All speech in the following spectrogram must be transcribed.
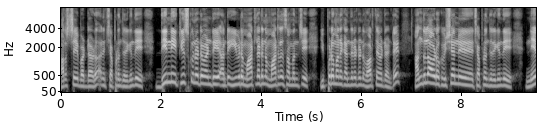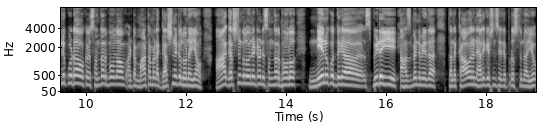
అరెస్ట్ చేయబడ్డాడు అని చెప్పారు చెప్పడం జరిగింది. దీన్ని తీసుకున్నటువంటి అంటే ఈవిడ మాట్లాడిన మాటలకు సంబంధించి ఇప్పుడు మనకు అందినటువంటి వార్త ఏమిటంటే అందులో ఆవిడ ఒక విషయాన్ని చెప్పడం జరిగింది. నేను కూడా ఒక సందర్భంలో అంటే మాట మాట ఘర్షణకు లోనయ్యాం. ఆ ఘర్షణకు లోనేటువంటి సందర్భంలో నేను కొద్దిగా స్పీడ్ అయ్యి ఆ హస్బెండ్ మీద తనకు కావాలని అలిగేషన్స్ అయితే ఎప్పుడు వస్తున్నాయో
